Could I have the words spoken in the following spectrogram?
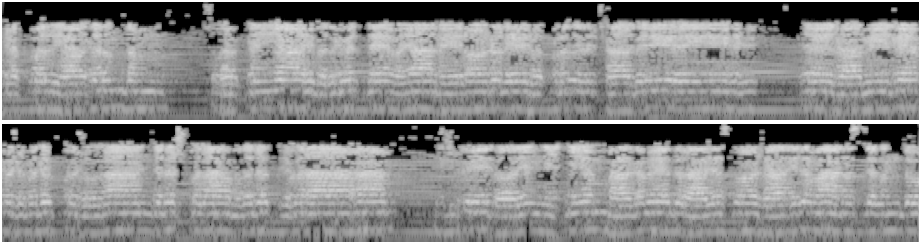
व्यक्पर्याचरन्तम् स्वर्गय्याहि प्रतिविद्देवयानेरोषदेशप्रतिविच्छादरीरैः येषामीके पशुपतिः पशूनाम् च दुष्पदामुदजद्विपराः श्रीतोऽयम् यज्ञयम् भागमेतुरायस्पोषा इदमानस्य सन्तो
